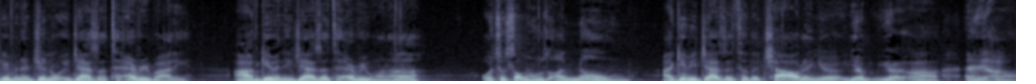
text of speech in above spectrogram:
giving a general ijaza to everybody. I've given ijaza to everyone, huh? Or to someone who's unknown I give ijazah to the child in your your your uh, uh,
